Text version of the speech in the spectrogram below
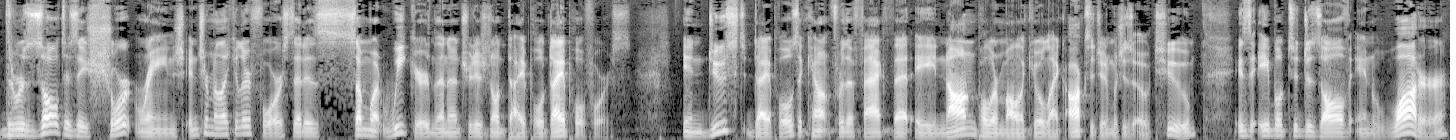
The result is a short-range intermolecular force that is somewhat weaker than a traditional dipole-dipole force. Induced dipoles account for the fact that a nonpolar molecule like oxygen, which is O2, is able to dissolve in water,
